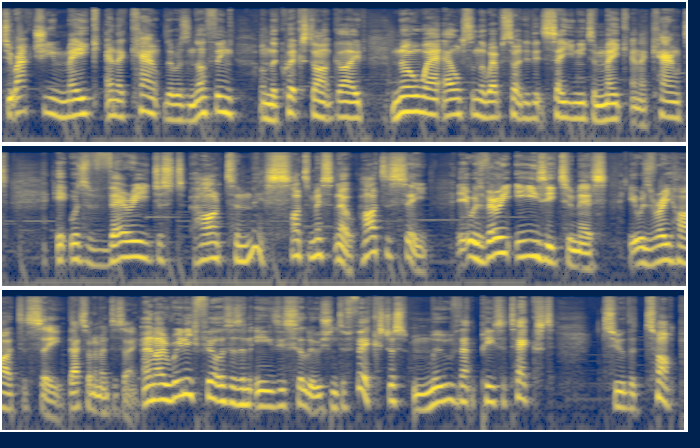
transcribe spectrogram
to actually make an account. There was nothing on the quick start guide, nowhere else on the website did it say you need to make an account. It was very just hard to miss. Hard to miss? No, hard to see. It was very easy to miss. It was very hard to see. That's what I meant to say. And I really feel this is an easy solution to fix. Just move that piece of text to the top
